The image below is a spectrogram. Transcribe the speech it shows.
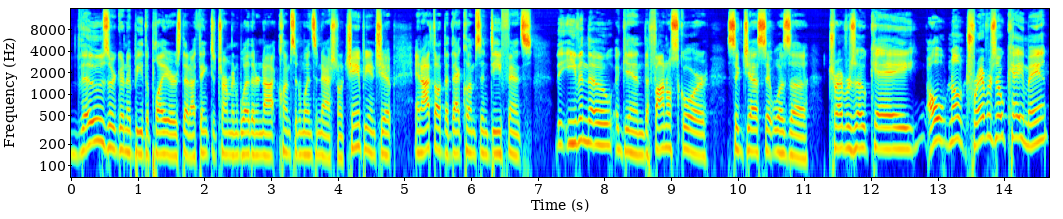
those are going to be the players that I think determine whether or not Clemson wins a national championship. And I thought that that Clemson defense. The, even though again the final score suggests it was a Trevor's okay. Oh no, Trevor's okay, man.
